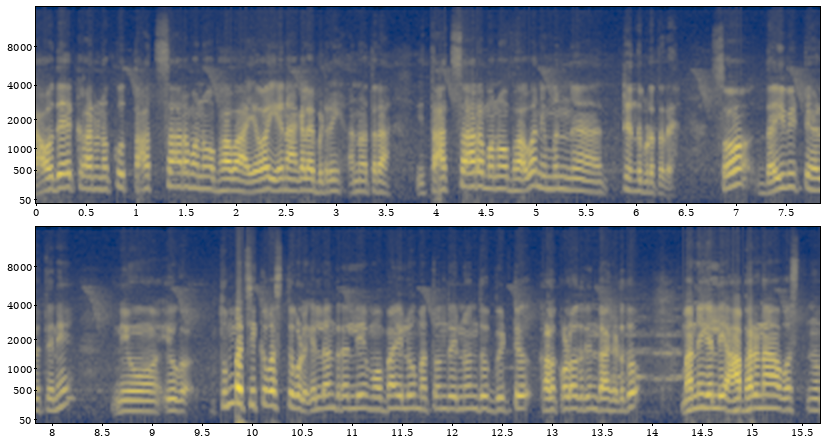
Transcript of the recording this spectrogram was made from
ಯಾವುದೇ ಕಾರಣಕ್ಕೂ ತಾತ್ಸಾರ ಮನೋಭಾವ, ಅಯ್ಯೋ, ಏನಾಗಲ್ಲ ಬಿಡ್ರಿ ಅನ್ನೋ ಥರ ಈ ತಾತ್ಸಾರ ಮನೋಭಾವ ನಿಮ್ಮನ್ನು ತಿಂದುಬಿಡ್ತದೆ ಸೊ ದಯವಿಟ್ಟು ಹೇಳ್ತೀನಿ, ನೀವು ಇವಾಗ ತುಂಬ ಚಿಕ್ಕ ವಸ್ತುಗಳು, ಎಲ್ಲಂದ್ರಲ್ಲಿ ಮೊಬೈಲು ಮತ್ತೊಂದು ಇನ್ನೊಂದು ಬಿಟ್ಟು ಕಳ್ಕೊಳ್ಳೋದ್ರಿಂದ ಹಿಡಿದು, ಮನೆಯಲ್ಲಿ ಆಭರಣ ವಸ್ತು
